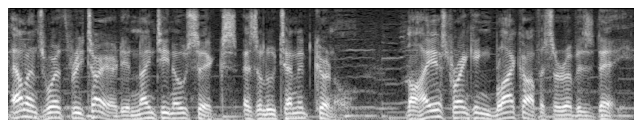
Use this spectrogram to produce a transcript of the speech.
Allensworth retired in 1906 as a lieutenant colonel, the highest ranking black officer of his day.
